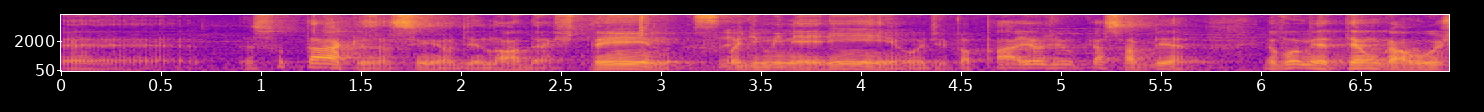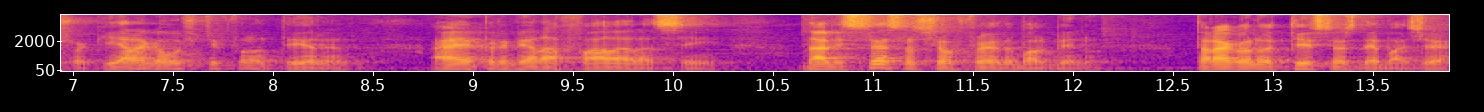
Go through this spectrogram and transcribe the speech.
é, sotaques assim, ou de nordestino, ou de mineirinho, ou de papai. Eu digo, quer saber? Eu vou meter um gaúcho aqui. Era gaúcho de fronteira. Aí a primeira fala era assim: dá licença, seu Fredo Balbino. Trago notícias de Bagé.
